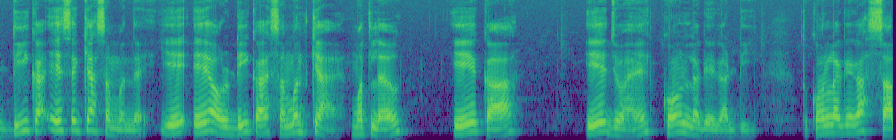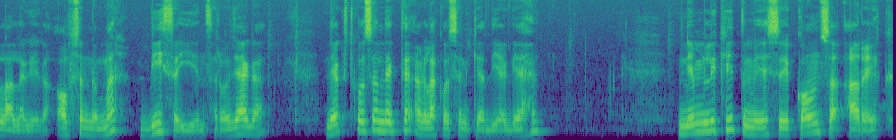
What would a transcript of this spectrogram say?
डी का ए से क्या संबंध है? ये ए और डी का संबंध क्या है? मतलब ए का ए जो है, कौन लगेगा डी तो कौन लगेगा? साला लगेगा। ऑप्शन नंबर बी सही आंसर हो जाएगा। नेक्स्ट क्वेश्चन देखते हैं। अगला क्वेश्चन क्या दिया गया है? निम्नलिखित में से कौन सा आरेख,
